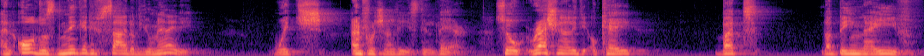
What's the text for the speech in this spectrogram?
and all those negative side of humanity which unfortunately is still there. So rationality, okay, but not being naive,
